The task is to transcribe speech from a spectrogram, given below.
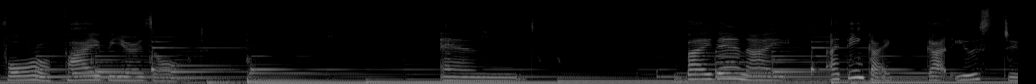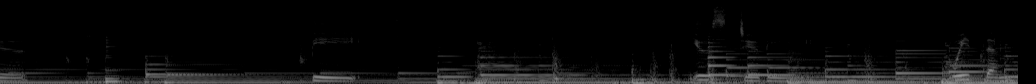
4 or 5 years old. And by then i think i got used to be used to be with them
